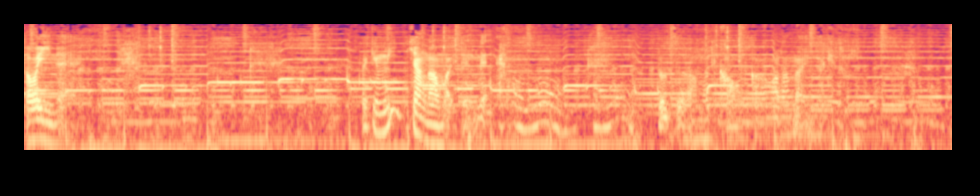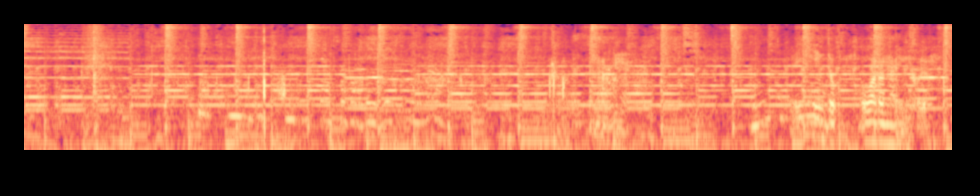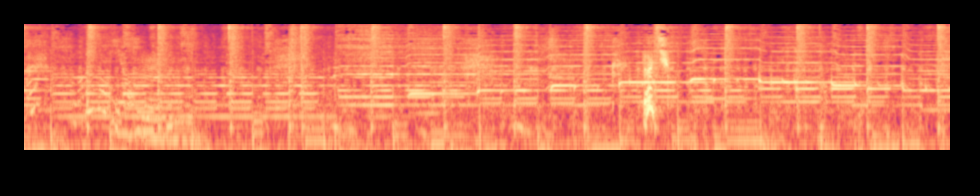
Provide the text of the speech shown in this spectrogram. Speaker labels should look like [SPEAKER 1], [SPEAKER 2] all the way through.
[SPEAKER 1] かわいいね。最近みーちゃんが甘えてんね。ちょっとあんまり顔変わらないんだけど永遠と終わらないねこれうん。ラジ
